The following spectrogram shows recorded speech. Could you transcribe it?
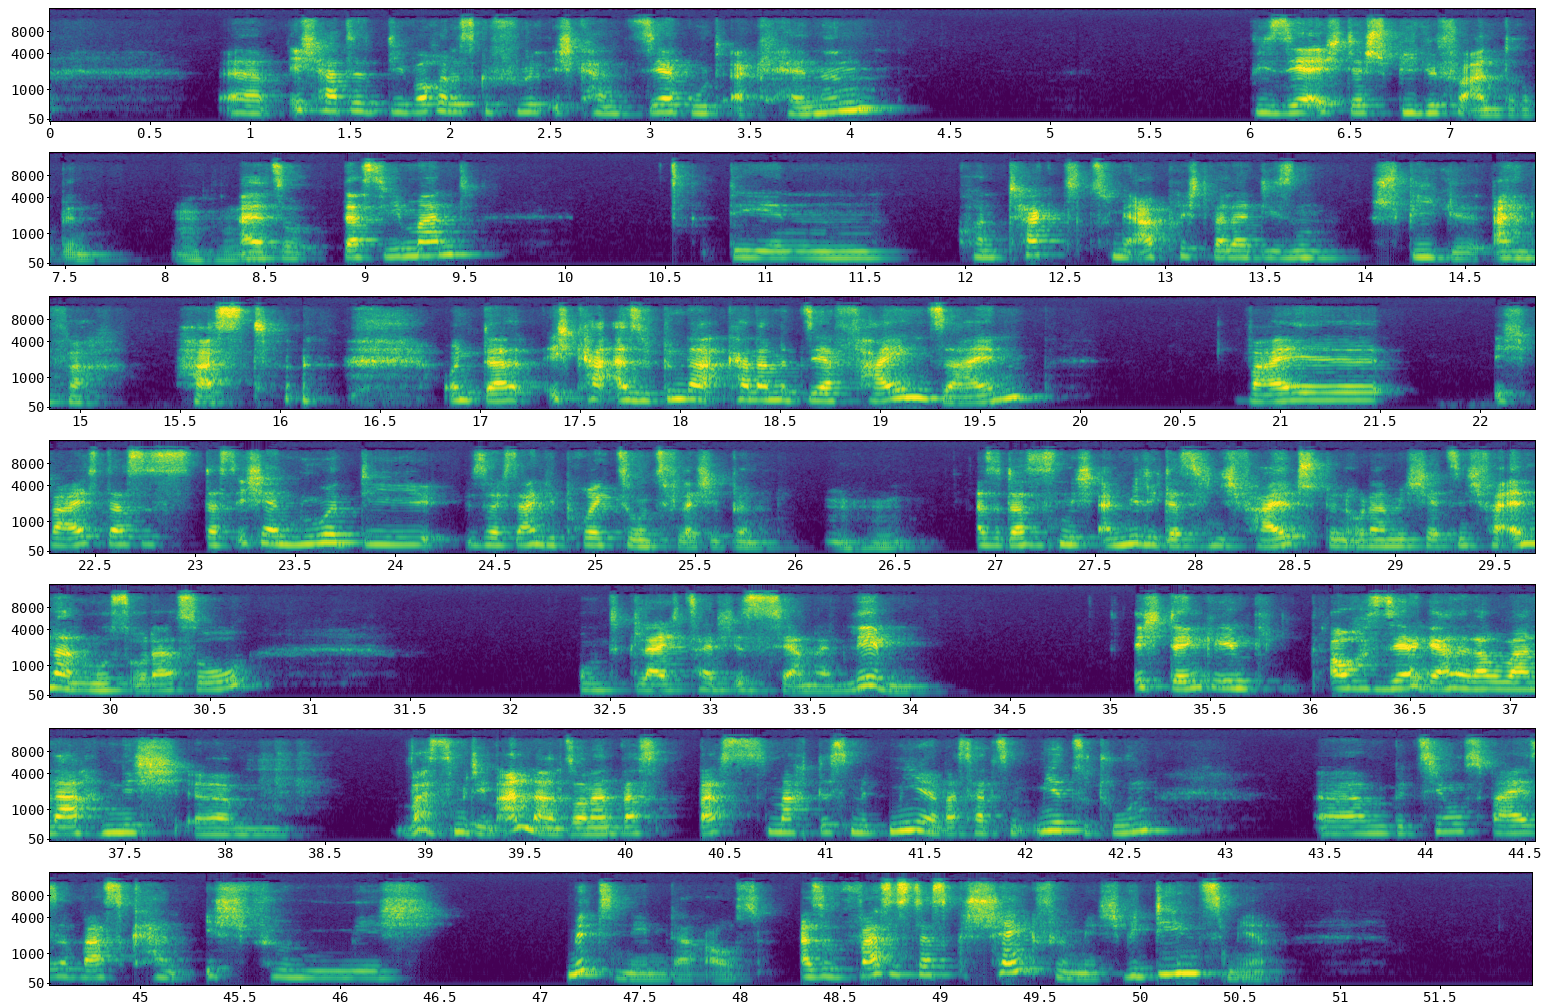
Äh, ich hatte die Woche das Gefühl, ich kann sehr gut erkennen, wie sehr ich der Spiegel für andere bin. Mhm. Also, dass jemand den Kontakt zu mir abbricht, weil er diesen Spiegel einfach hasst. Und da, ich kann, also ich bin da, kann damit sehr fein sein, weil ich weiß, dass es, dass ich ja nur die, wie soll ich sagen, die Projektionsfläche bin. Mhm. Also, dass es nicht an mir liegt, dass ich nicht falsch bin oder mich jetzt nicht verändern muss oder so. Und gleichzeitig ist es ja in meinem Leben. Ich denke eben auch sehr gerne darüber nach, nicht, ähm, was mit dem anderen, sondern was, was macht es mit mir, was hat es mit mir zu tun, ähm, beziehungsweise was kann ich für mich mitnehmen daraus? Also was ist das Geschenk für mich? Wie dient es mir?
